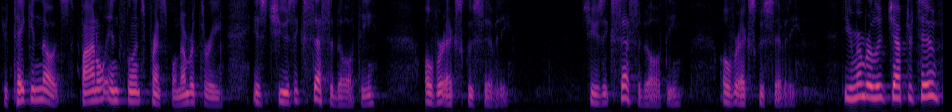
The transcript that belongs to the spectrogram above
If you're taking notes, final influence principle number three is choose accessibility over exclusivity. Choose accessibility over exclusivity. Do you remember Luke chapter 2?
